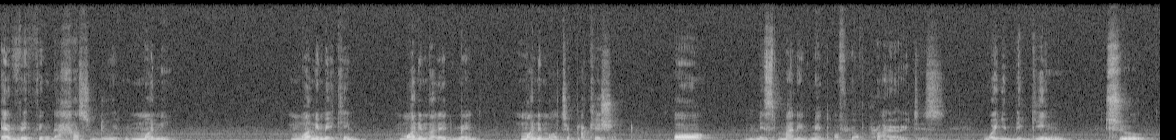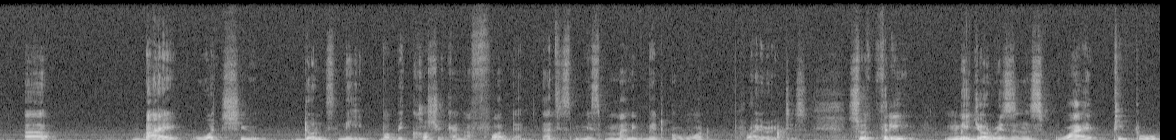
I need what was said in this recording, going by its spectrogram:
everything that has to do with money, money making, money management, money multiplication, or mismanagement of your priorities. When you begin to uh, buy what you don't need, but because you can afford them, that is mismanagement of what priorities. So, three major reasons why people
